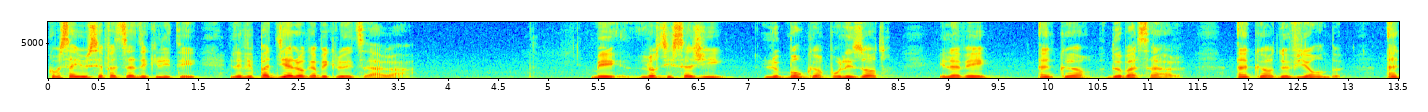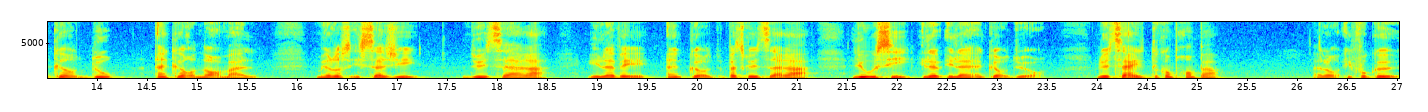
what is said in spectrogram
comme ça Youssef Hatzadik qu'il était. Il n'avait pas de dialogue avec le Etzahara. Mais lorsqu'il s'agit le bon cœur pour les autres, il avait un cœur de bassar, un cœur de viande, un cœur doux, un cœur normal. Mais lorsqu'il s'agit du Sahara, il avait un cœur. Parce que le Sahara, lui aussi, il a, un cœur dur. Le Sahara, il ne te comprend pas. Alors, il faut que.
